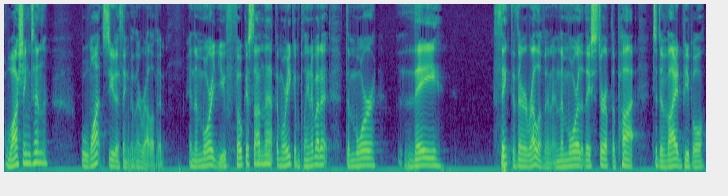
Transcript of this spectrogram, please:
Washington wants you to think that they're relevant. And the more you focus on that, the more you complain about it, the more they think that they're irrelevant and the more that they stir up the pot to divide people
